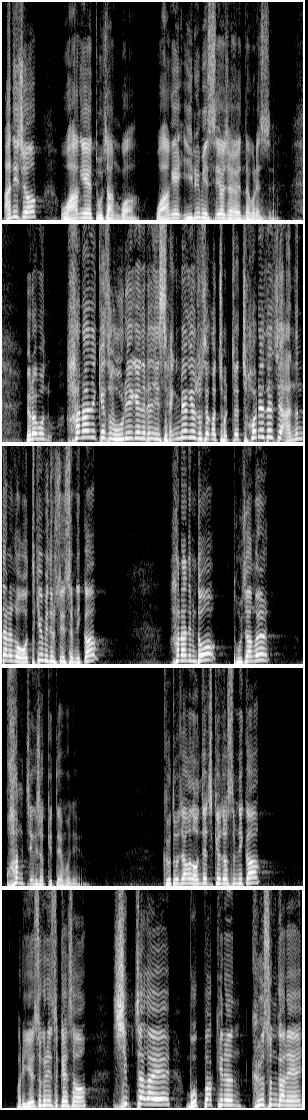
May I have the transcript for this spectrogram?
아니죠. 왕의 도장과 왕의 이름이 쓰여져야 된다고 그랬어요. 여러분 하나님께서 우리에게 드린 이 생명의 조사가 절대 철회되지 않는다는 걸 어떻게 믿을 수 있습니까? 하나님도 도장을 쾅 찍으셨기 때문이에요. 그 도장은 언제 지켜졌습니까? 바로 예수 그리스도께서 십자가에 못 박히는 그 순간에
